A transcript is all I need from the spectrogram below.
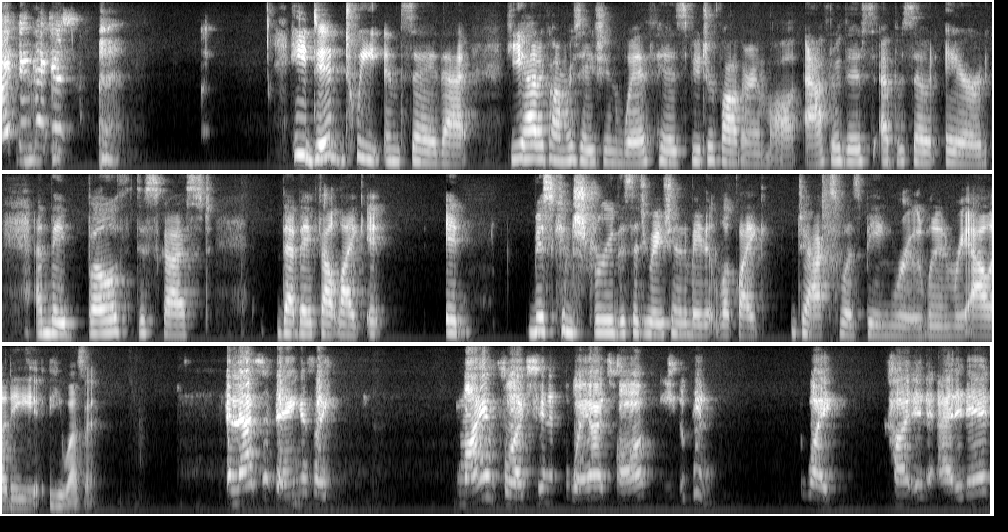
I think I just He did tweet and say that he had a conversation with his future father in law after this episode aired, and they both discussed that they felt like it it misconstrued the situation and made it look like Jax was being rude when in reality he wasn't. and that's the thing is like my inflection and the way I talk, you can like cut and edit it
